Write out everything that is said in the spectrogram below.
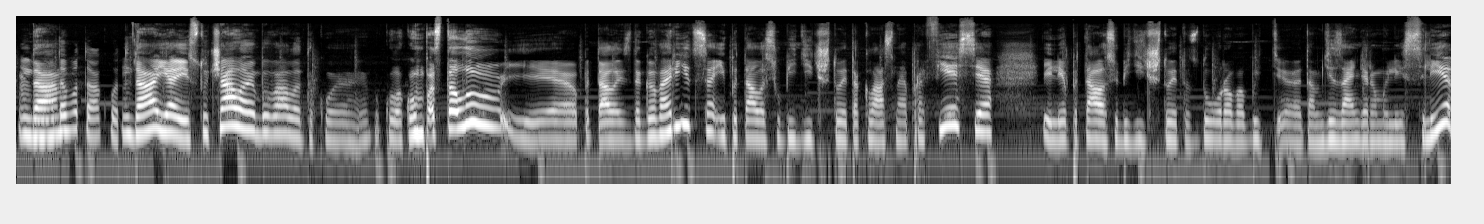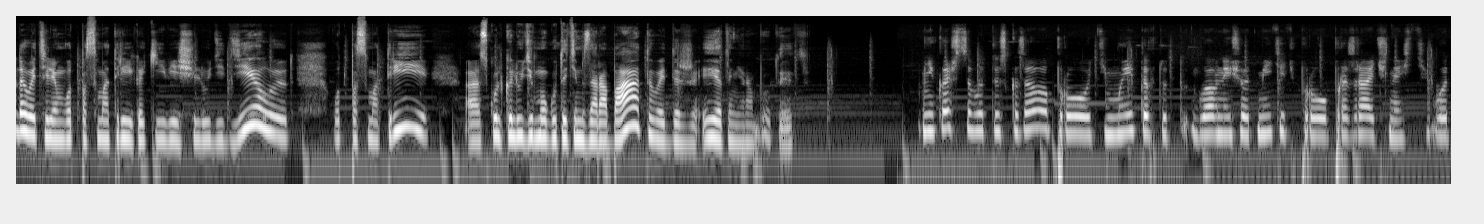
да. Надо вот так вот. Да, я и стучала, и бывало такое, кулаком по столу, и пыталась договориться, и пыталась убедить, что это классная профессия, или пыталась убедить, что это здорово быть э, там дизайнером или исследователем. Вот посмотри, какие вещи люди делают, вот посмотри, а, сколько люди могут этим зарабатывать даже, и это не работает. Мне кажется, вот ты сказала про тиммейтов, тут главное еще отметить про прозрачность. Вот,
